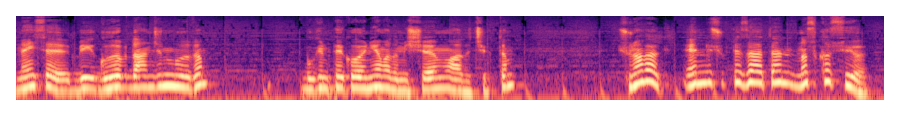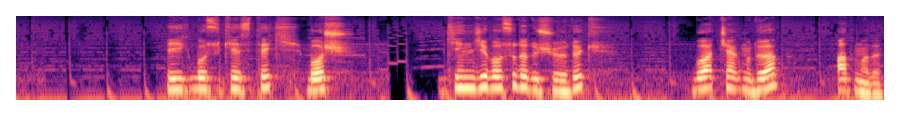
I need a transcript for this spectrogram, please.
Neyse bir grup dungeon buldum. Bugün pek oynayamadım işlerim vardı çıktım. Şuna bak en düşükte zaten nasıl kasıyor? İlk boss'u kestik. Boş. İkinci boss'u da düşürdük. Bu atacak mı drop? Atmadı.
